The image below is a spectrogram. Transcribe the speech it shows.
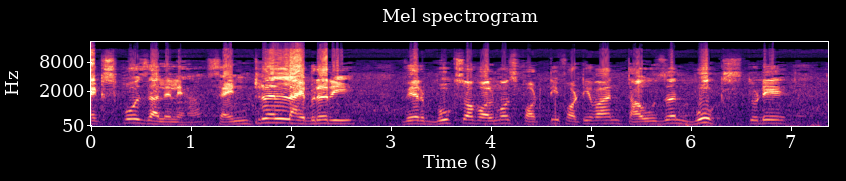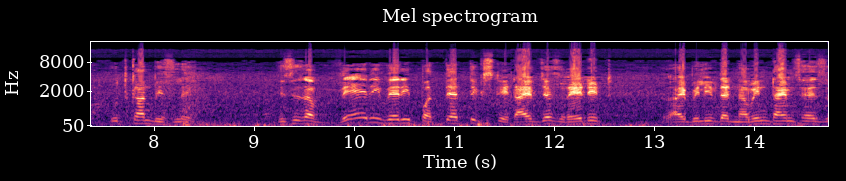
एक्सपोज झालेले हा. Central library where books of almost forty forty one thousand books today उदकान भिजले. This is a very very pathetic state I have just read it I believe that Navhind Times has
